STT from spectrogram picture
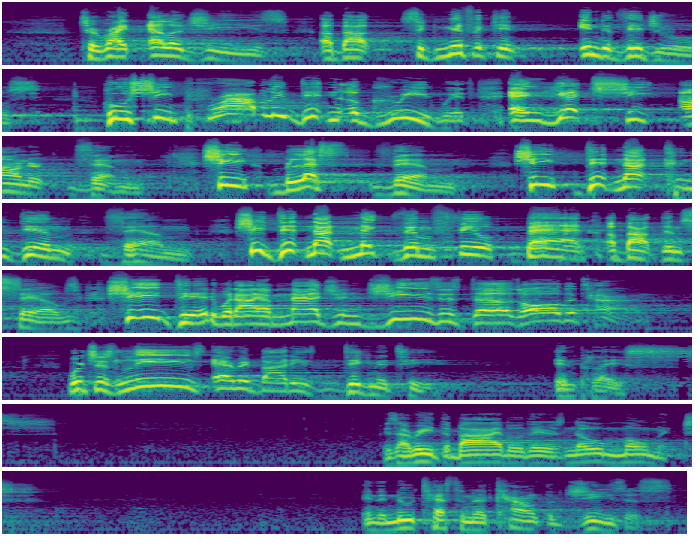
to write elegies about significant individuals who she probably didn't agree with, and yet she honored them. She blessed them. She did not condemn them. She did not make them feel bad about themselves. She did what I imagine Jesus does all the time which is leaves everybody's dignity in place. As I read the Bible, there is no moment in the New Testament account of Jesus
